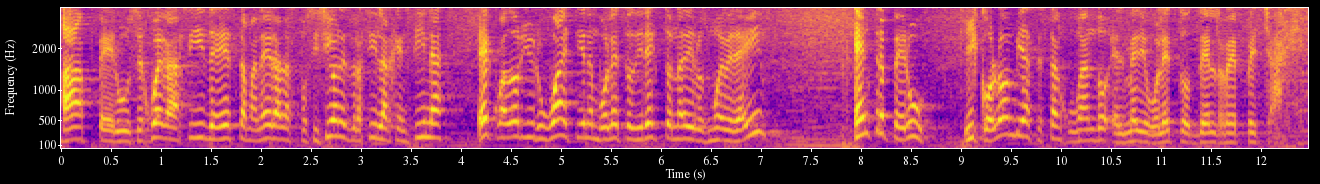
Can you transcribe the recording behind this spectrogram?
a Perú. Se juega así de esta manera las posiciones, Brasil, Argentina, Ecuador y Uruguay tienen boleto directo, nadie los mueve de ahí. Entre Perú y Colombia se están jugando el medio boleto del repechaje.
